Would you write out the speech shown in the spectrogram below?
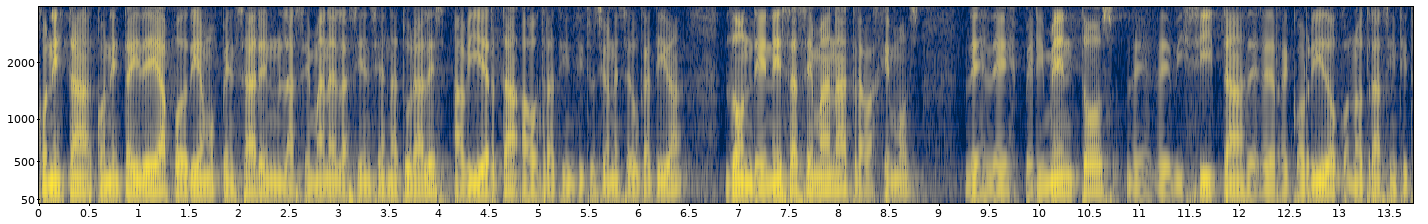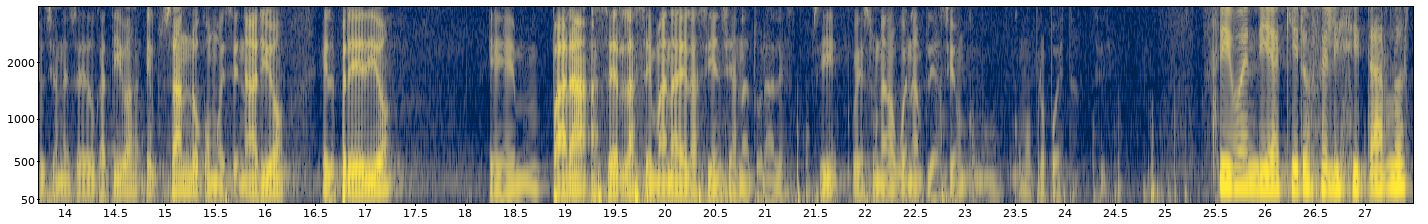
Con esta, con esta idea podríamos pensar en la Semana de las Ciencias Naturales abierta a otras instituciones educativas, donde en esa semana trabajemos desde experimentos, desde visitas, desde recorrido con otras instituciones educativas, usando como escenario el predio em, para hacer la Semana de las Ciencias Naturales. ¿sí? Es una buena ampliación como, como propuesta. Sí, buen día. Quiero felicitarlos.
